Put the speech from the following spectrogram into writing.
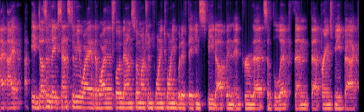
I, I, it doesn't make sense to me why why they slowed down so much in 2020. But if they can speed up and, and prove that it's a blip, then that brings me back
